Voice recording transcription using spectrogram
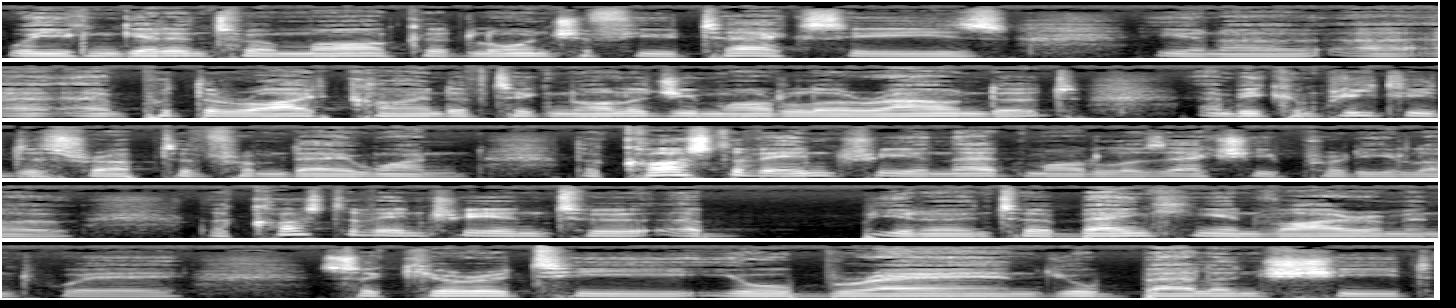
where you can get into a market, launch a few taxis, you know, uh, and put the right kind of technology model around it and be completely disruptive from day one. The cost of entry in that model is actually pretty low. The cost of entry into a you know into a banking environment where security, your brand, your balance sheet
